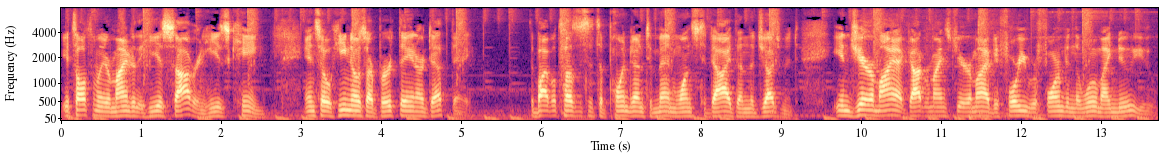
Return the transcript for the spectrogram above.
It's ultimately a reminder that he is sovereign, he is king. And so he knows our birthday and our death day. The Bible tells us it's appointed unto men once to die, then the judgment. In Jeremiah, God reminds Jeremiah, Before you were formed in the womb, I knew you.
